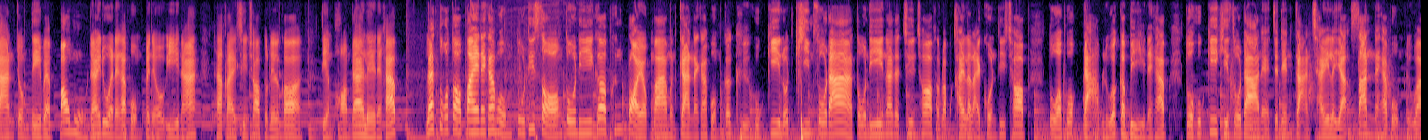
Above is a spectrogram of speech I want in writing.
การโจมตีแบบเป้าหมู่ได้ด้วยนะครับผมเป็น AOE นะ ถ้าใครชื่นชอบตัวนี้แล้วก็เตรียมพร้อมได้เลยนะครับ และตัวต่อไปนะครับผมตัวที่ 2 ตัวนี้ก็เพิ่งปล่อยออกมาเหมือนกันนะครับผมก็คือคุกกี้รสครีมโซดาตัวนี้น่าจะชื่นชอบสำหรับใครหลาย ๆ คนที่ชอบตัวพวกดาบหรือว่ากระบี่นะครับตัวคุกกี้ครีมโซดาเนี่ยจะเน้นการใช้ระยะสั้นนะครับผมหรือว่า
